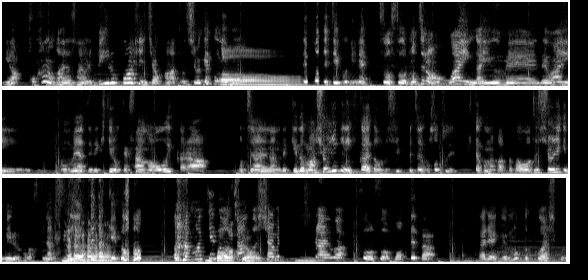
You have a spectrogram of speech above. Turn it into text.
いや他のガイドさんよりビール詳しいんちゃうかなって私は逆にもう。ポジティブにね。そうそうもちろんワインが有名でワインを目当てで来てるお客さんが多いからもちろんあれなんだけど、まあ、正直に聞かれたら私別にお外行きたくなかったから私正直ビールの方が好きなんです。って言ってたけど まあけどちゃんとしゃべるーぐらいはそうそう持ってた。あれやけどもっと詳しく、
